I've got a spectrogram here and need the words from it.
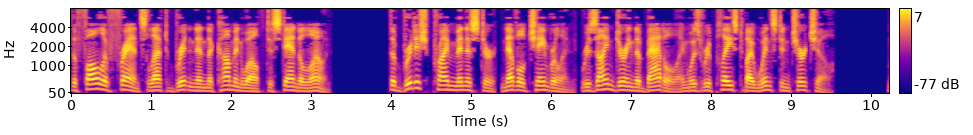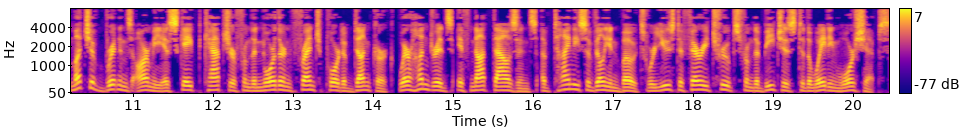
the fall of France left Britain and the Commonwealth to stand alone. The British Prime Minister, Neville Chamberlain, resigned during the battle and was replaced by Winston Churchill. Much of Britain's army escaped capture from the northern French port of Dunkirk, where hundreds if not thousands of tiny civilian boats were used to ferry troops from the beaches to the waiting warships.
